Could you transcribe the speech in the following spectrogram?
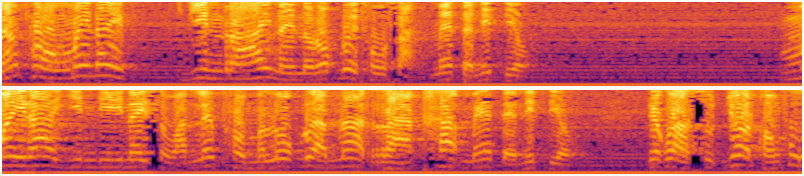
แล้วพระองค์ไม่ได้ยินร้ายในนรกด้วยโทสะแม้แต่นิดเดียว ไม่ได้ยินดีในสวรรค์และพรหมโลกด้วยอำนาจราคะแม้แต่นิดเดียว เรียกว่าสุดยอดของผู้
